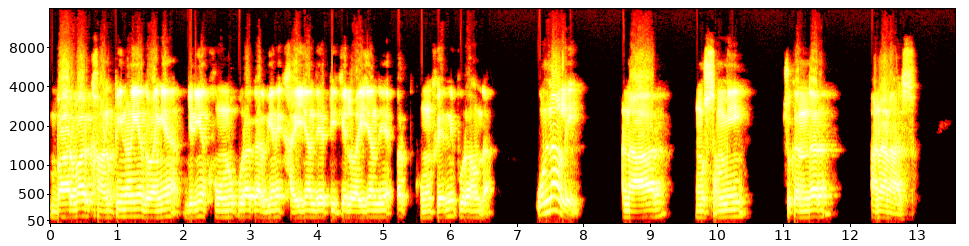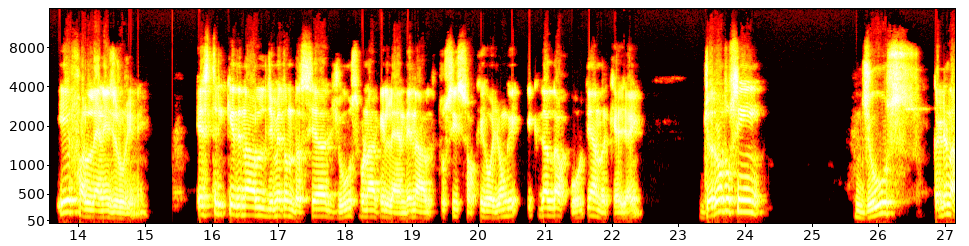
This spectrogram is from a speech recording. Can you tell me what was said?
ਬਾਰ-ਬਾਰ ਖਾਣ ਪੀਣ ਵਾਲੀਆਂ ਦਵਾਈਆਂ ਜਿਹੜੀਆਂ ਖੂਨ ਨੂੰ ਪੂਰਾ ਕਰਦੀਆਂ ਨੇ, ਖਾਈ ਜਾਂਦੇ ਆ, ਟੀਕੇ ਲਵਾਈ ਜਾਂਦੇ ਆ, ਪਰ ਖੂਨ ਫੇਰ ਨਹੀਂ ਪੂਰਾ ਹੁੰਦਾ, ਉਹਨਾਂ ਲਈ ਅਨਾਰ, ਮੌਸਮੀ, ਚੁਕੰਦਰ, ਅਨਾਨਾਸ, ਇਹ ਫਲ ਲੈਣੇ ਜ਼ਰੂਰੀ ਨੇ। ਇਸ ਤਰੀਕੇ ਦੇ ਨਾਲ ਜਿਵੇਂ ਤੁਹਾਨੂੰ ਦੱਸਿਆ, ਜੂਸ ਬਣਾ ਕੇ ਲੈਣ ਦੇ ਨਾਲ ਤੁਸੀਂ ਸੌਖੇ ਹੋ ਜਾਓਗੇ। ਇੱਕ ਗੱਲ ਦਾ ਹੋਰ ਧਿਆਨ ਰੱਖਿਆ ਜਾਏ, ਜਦੋਂ ਤੁਸੀਂ ਜੂਸ ਕੱਢਣਾ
